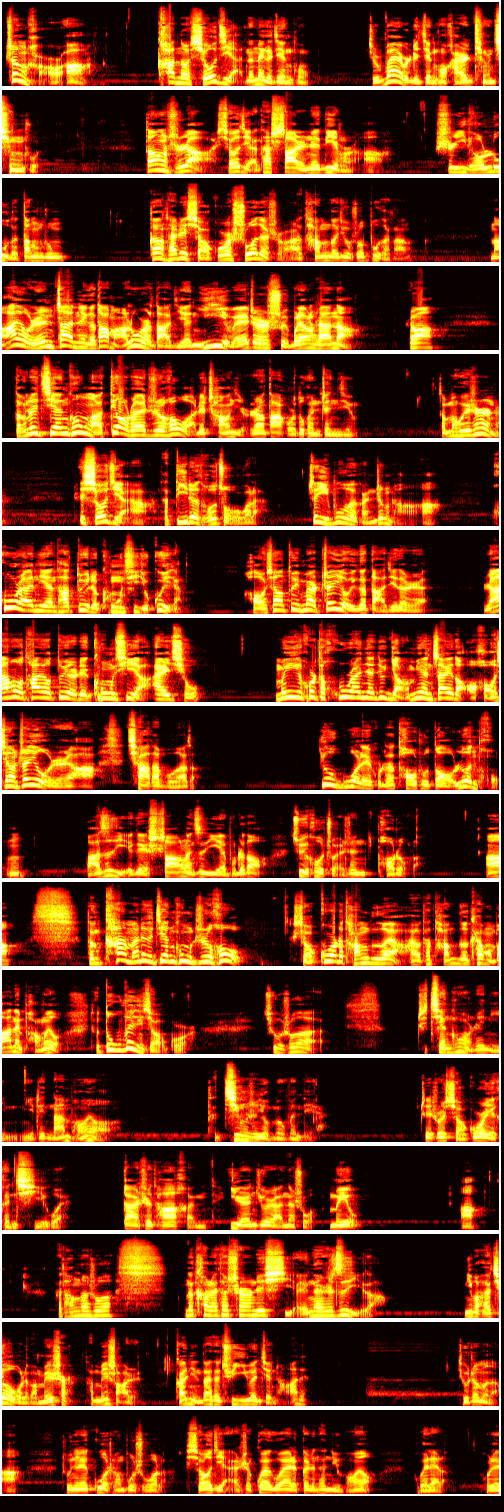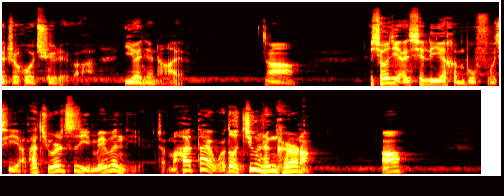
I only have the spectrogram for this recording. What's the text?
正好啊，看到小简的那个监控，就是外边的监控还是挺清楚的。当时啊，小简他杀人这地方啊，是一条路的当中。刚才这小郭说的时候啊，堂哥就说不可能，哪有人站这个大马路上打劫？你以为这是水泊梁山呐？是吧？等这监控啊调出来之后啊，这场景让大伙都很震惊，怎么回事呢？这小简啊，他低着头走过来，这一部分很正常啊。忽然间，他对着空气就跪下了，好像对面真有一个打劫的人。然后他又对着这空气啊哀求。没一会儿，他忽然间就仰面栽倒，好像真有人啊掐他脖子。又过了一会儿，他掏出刀乱捅，把自己给伤了，自己也不知道。最后转身跑走了。啊，等看完这个监控之后。小郭的堂哥呀，还有他堂哥开网吧那朋友，就都问小郭，就说：“这监控这你你这男朋友，精神有没有问题？”这时候小郭也很奇怪，但是他很毅然决然的说：“没有。”啊，他堂哥说：“那看来他身上这血应该是自己的，你把他叫过来吧，没事他没杀人，赶紧带他去医院检查去。”就这么的啊。中间这过程不说了，小简是乖乖的跟着他女朋友回来了。回来之后去这个医院检查去了。啊，小简心里也很不服气啊，他觉得自己没问题，怎么还带我到精神科呢？啊，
